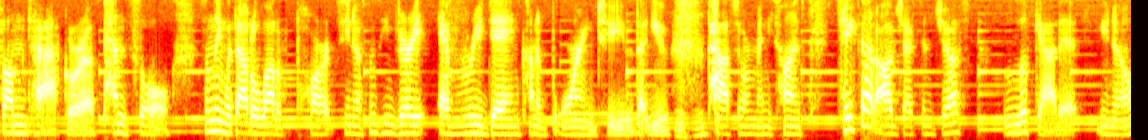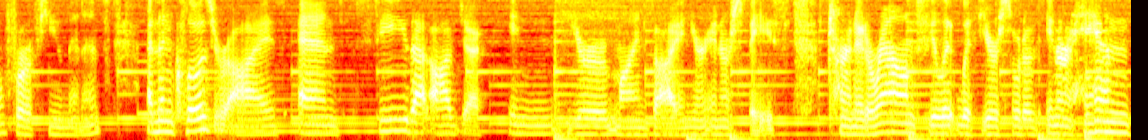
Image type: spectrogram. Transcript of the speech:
thumbtack or a pencil, something without a lot of parts, you know, something very everyday and kind of boring to you that you Mhm. pass over many times. Take that object and just look at it, you know, for a few minutes, and then close your eyes and see that object in your mind's eye, in your inner space. Turn it around, feel it with your sort of inner hands,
